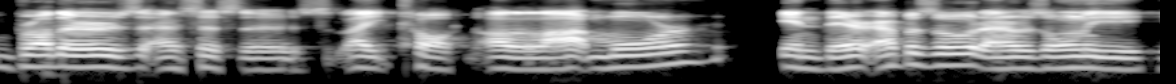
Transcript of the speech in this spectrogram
brothers and sisters like talked a lot more in their episode, and it was only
